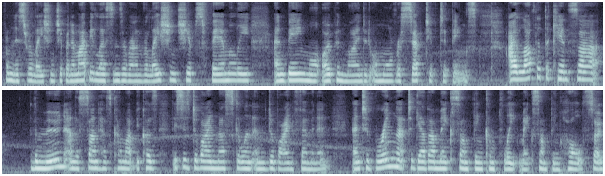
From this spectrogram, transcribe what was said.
from this relationship, and it might be lessons around relationships, family, and being more open minded or more receptive to things. I love that the Cancer the moon and the sun has come up because this is divine masculine and divine feminine. And to bring that together makes something complete, makes something whole. So,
